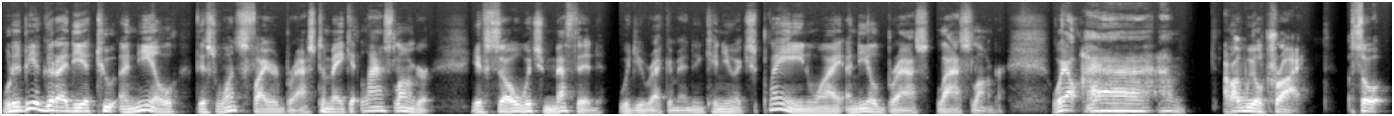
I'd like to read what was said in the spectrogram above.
Would it be a good idea to anneal this once fired brass to make it last longer? If so, which method would you recommend? And can you explain why annealed brass lasts longer? Well, uh, I will try. So,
